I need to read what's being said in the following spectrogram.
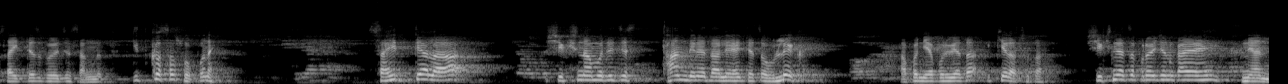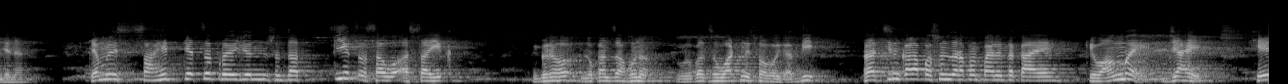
साहित्याचं प्रयोजन सांगणं तितकंसं सोपं नाही. साहित्याला शिक्षणामध्ये जे स्थान देण्यात आले आहे त्याचा उल्लेख आपण यापूर्वी आता केलाच होता. शिक्षणाचं प्रयोजन काय आहे? ज्ञान देणं. त्यामुळे साहित्याचं प्रयोजनसुद्धा तीच तेच असावं असा एक ग्रह लोकांचा होणं लोकांचं वाटणे स्वाभाविक. अगदी प्राचीन काळापासून जर आपण पाहिलं तर काय की वाङ्मय जे आहे हे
